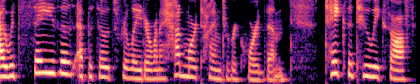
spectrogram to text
I would save those episodes for later when I had more time to record them, take the two weeks off,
